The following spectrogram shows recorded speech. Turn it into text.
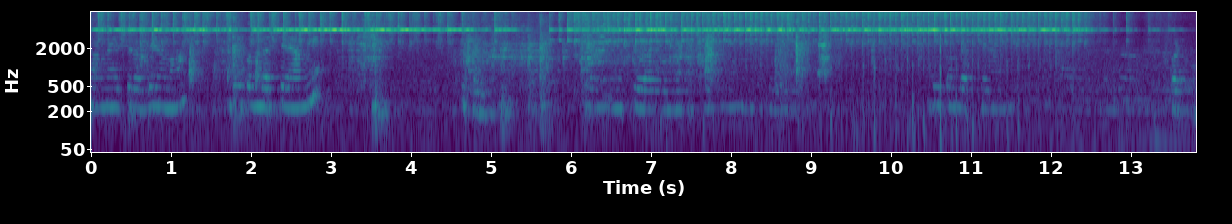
మహేశ్వరభ్య నమ దీపం దర్శయామి ఇక్కడ. దీపం దర్శయామి పట్టుకో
